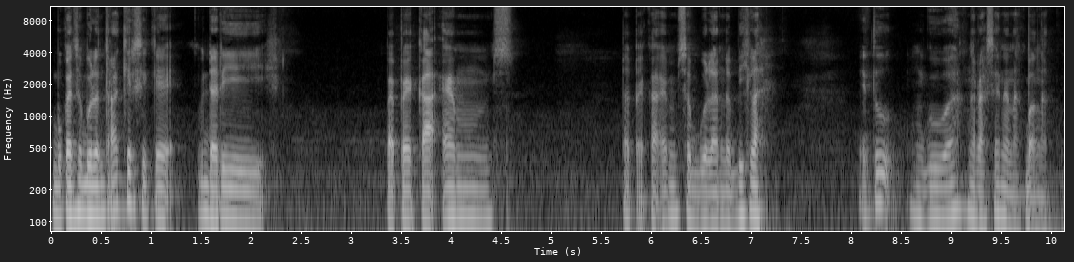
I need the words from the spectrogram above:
Bukan sebulan terakhir sih kayak dari ppkm ppkm sebulan lebih lah. Itu gua ngerasain enak banget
